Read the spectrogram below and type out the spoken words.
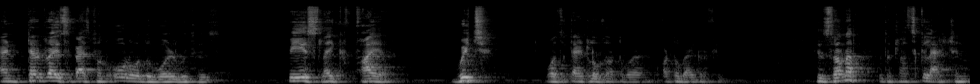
and terrorized batsmen all over the world with his pace like fire, which was the title of his autobiography. His run-up with the classical action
